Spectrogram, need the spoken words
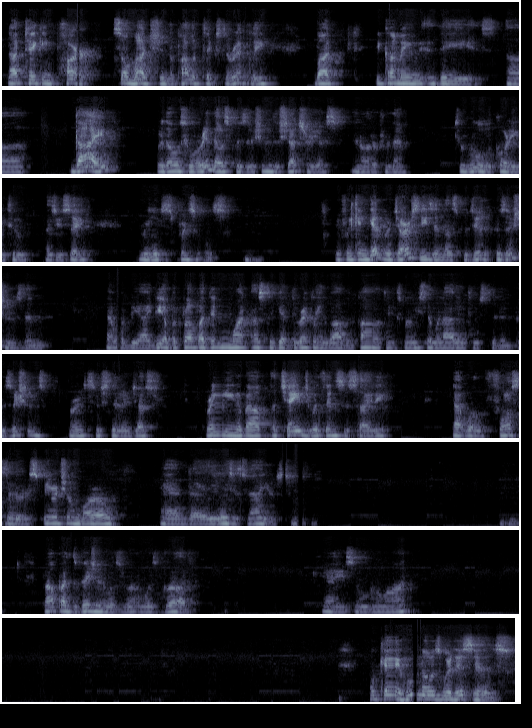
Not taking part so much in the politics directly, but becoming the uh, guide for those who are in those positions, the Kshatriyas, in order for them to rule according to, as you say, religious principles. If we can get Rajarsis in those positions, then that would be ideal. But Prabhupada didn't want us to get directly involved in politics when he said we're not interested in positions, we're interested in just bringing about a change within society that will foster spiritual, moral, and uh, religious values. Mhm. Prabhupada's vision was was broad. Okay, so we'll go on. Okay, who knows where this is?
